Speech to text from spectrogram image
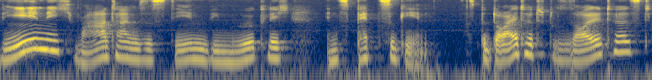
wenig Vata im System wie möglich ins Bett zu gehen bedeutet, du solltest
